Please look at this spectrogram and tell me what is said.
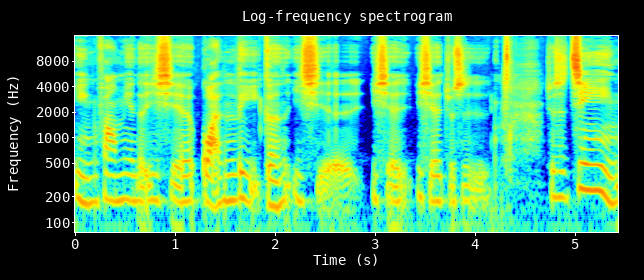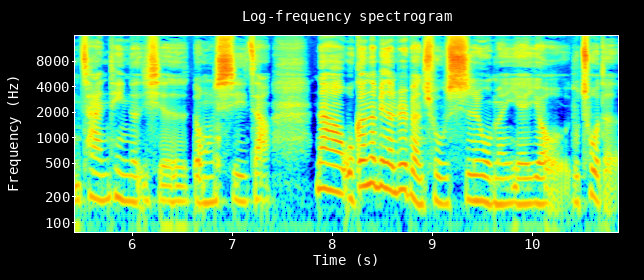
饮方面的一些管理跟一些一些一些就是。就是经营餐厅的一些东西，这样。那我跟那边的日本厨师，我们也有不错的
